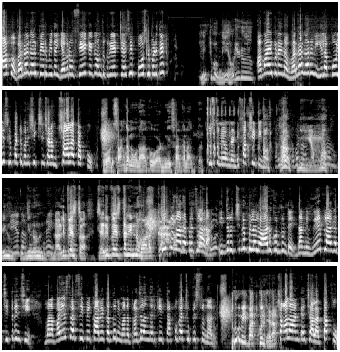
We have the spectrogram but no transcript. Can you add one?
పాప వర్ర గారి పేరు మీద ఎవరో ఫేక్ అకౌంట్ క్రియేట్ చేసి పోస్టులు పెడితే ఏంటి మమ్మీ? ఎవడీడు అమాయకుడైన వర్ర గారిని ఇలా పోలీసులు పట్టుకొని శిక్షించడం చాలా తప్పు. వాడు సంక నువ్వు నాకు వాడు నీ సంక నాకుతాడు చూస్తూనే ఉండండి. పక్షి టీవీ. నిన్ను నలిపేస్తా చెరిపేస్తా నిన్ను. చూస్తున్నారా ప్రజలారా? ఇద్దరు చిన్న పిల్లలు ఆడుకుంటుంటే దాన్ని రేప్ లాగా చిత్రించి మన వైఎస్ఆర్సీపీ కార్యకర్తని మన ప్రజలందరికీ తప్పుగా చూపిస్తున్నారు. బతుకులు చాలా అంటే చాలా తప్పు.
